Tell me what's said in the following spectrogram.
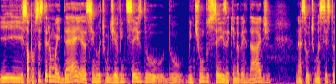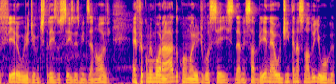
E só para vocês terem uma ideia, assim, no último dia 26 do, do 21 do 6 aqui, na verdade, nessa última sexta-feira, hoje é dia 23 do 6 de 2019, é, foi comemorado, como a maioria de vocês devem saber, né, o Dia Internacional do Yoga.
